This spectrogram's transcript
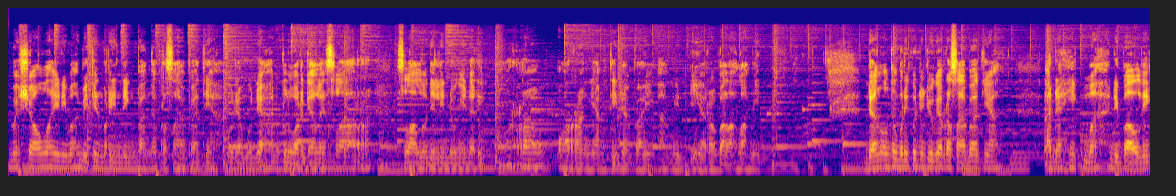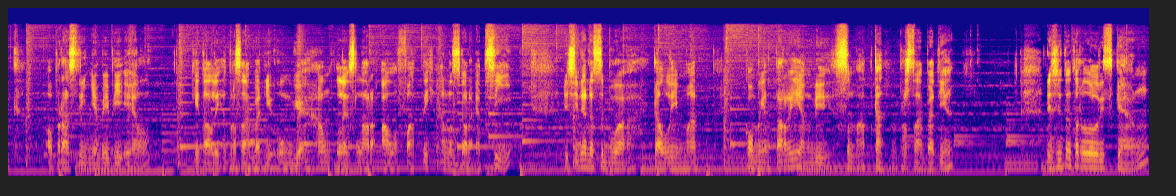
Masya Allah ini mah bikin merinding banget persahabat ya. Mudah-mudahan keluarga Leslar selalu dilindungi dari orang-orang yang tidak baik. Amin. Ya Rabbal Alamin. Dan untuk berikutnya juga persahabat ya Ada hikmah di balik operasinya BBL Kita lihat persahabat di unggahan Leslar Al-Fatih underscore FC Di sini ada sebuah kalimat komentar yang disematkan persahabat ya. Di situ tertuliskan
